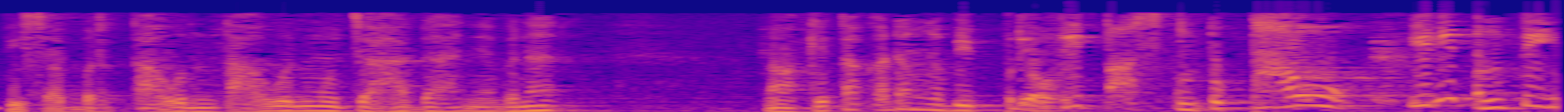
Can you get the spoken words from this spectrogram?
Bisa bertahun-tahun mujahadahnya benar? Nah kita kadang lebih prioritas untuk tahu. Ini penting.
